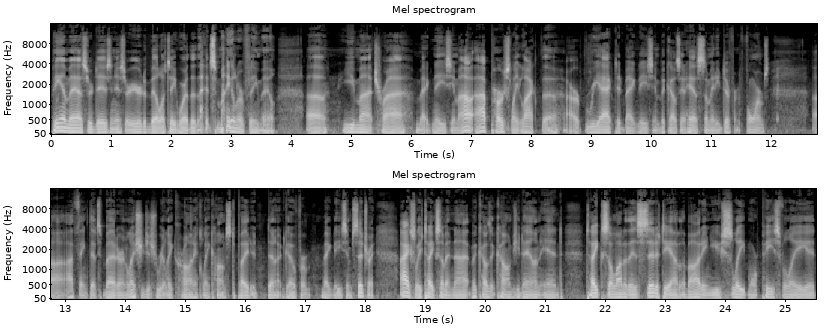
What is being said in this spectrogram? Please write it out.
PMS or dizziness or irritability, whether that's male or female, uh, you might try magnesium. I, I personally like the our reacted magnesium because it has so many different forms uh, I think that's better. Unless you're just really chronically constipated, then I'd go for magnesium citrate. I actually take some at night because it calms you down and takes a lot of the acidity out of the body, and you sleep more peacefully. It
